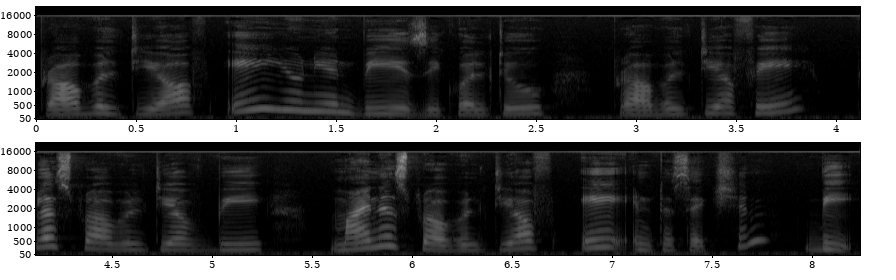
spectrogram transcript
probability of A union B is equal to probability of A plus probability of B minus probability of A intersection B.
